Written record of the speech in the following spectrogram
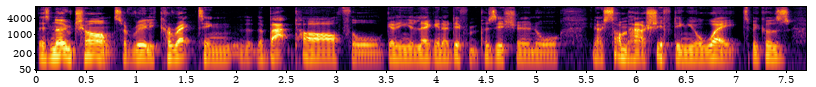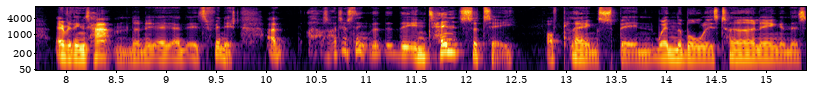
there's no chance of really correcting the, the bat path or getting your leg in a different position or you know somehow shifting your weight because everything's happened and, it, and it's finished. And I just think that the, the intensity of playing spin when the ball is turning and there's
